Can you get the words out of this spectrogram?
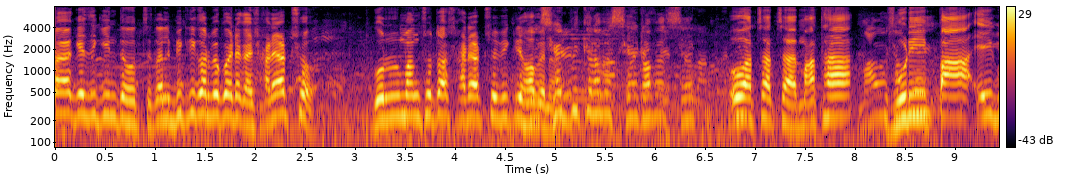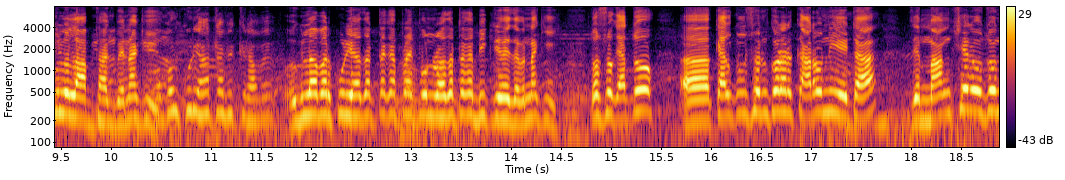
টাকা কেজি কিনতে হচ্ছে তাহলে বিক্রি করবে কয় টাকায়? সাড়ে আটশো? গরুর মাংসটা সাড়ে আটশো বিক্রি হবে না। সেট বিক্রি হবে সেট হবে সেট। ও আচ্ছা আচ্ছা মাথা ভুড়ি পা এইগুলো লাভ থাকবে নাকি? তখন কুড়ি হাজার টাকা বিক্রি হবে। ওইগুলো আবার কুড়ি হাজার টাকা প্রায় পনেরো হাজার টাকা বিক্রি হয়ে যাবে নাকি? দর্শক এত ক্যালকুলেশন করার কারণই এটা যে মাংসের ওজন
